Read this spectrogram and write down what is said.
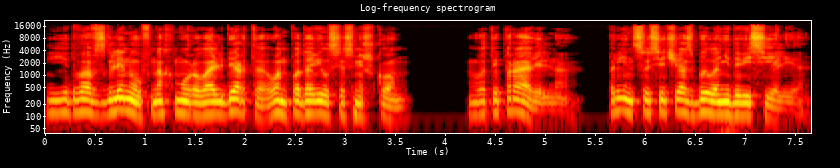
Едва взглянув на хмурого Альберта, он подавился смешком. Вот и правильно. Принцу сейчас было не до веселья.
